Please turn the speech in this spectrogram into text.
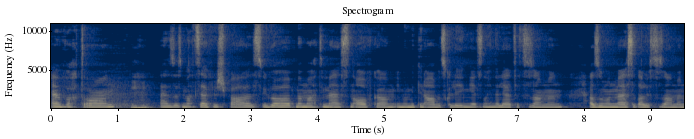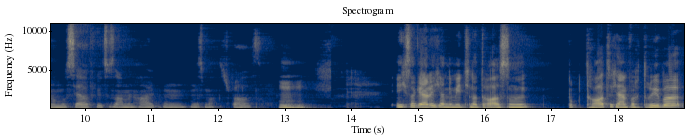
Einfach trauen. Mhm. Also es macht sehr viel Spaß. Überhaupt, man macht die meisten Aufgaben immer mit den Arbeitskollegen jetzt noch in der Lehrzeit zusammen. Also man meistert alles zusammen, man muss sehr viel zusammenhalten und es macht Spaß. Mhm. Ich sage ehrlich an die Mädchen da draußen, traut sich einfach drüber,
